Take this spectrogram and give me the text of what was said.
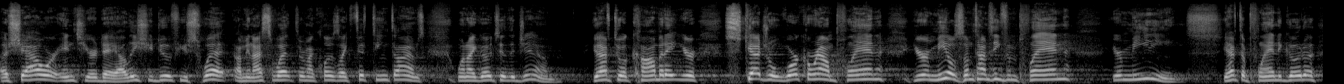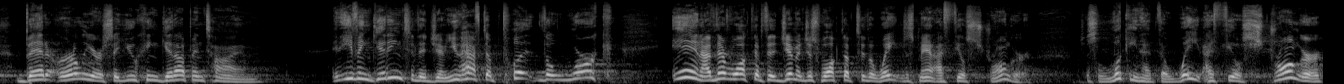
a shower into your day. At least you do if you sweat. I mean, I sweat through my clothes like 15 times when I go to the gym. You have to accommodate your schedule, work around, plan your meals, sometimes even plan your meetings. You have to plan to go to bed earlier so you can get up in time. And even getting to the gym, you have to put the work in. I've never walked up to the gym and just walked up to the weight and just, man, I feel stronger. Just looking at the weight, I feel stronger.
